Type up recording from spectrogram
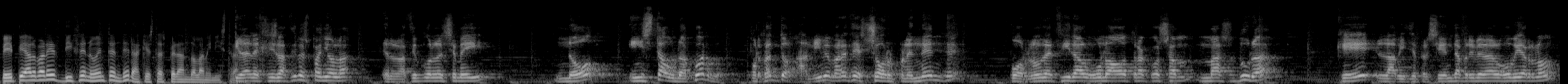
Pepe Álvarez dice no entender a qué está esperando la ministra. Y la legislación española, en relación con el SMI, no insta a un acuerdo. Por tanto, a mí me parece sorprendente, por no decir alguna otra cosa más dura, que la vicepresidenta primera del gobierno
